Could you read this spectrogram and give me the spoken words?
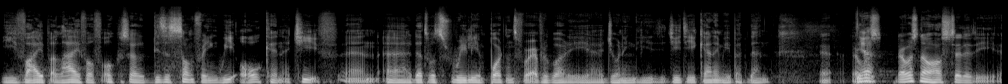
the vibe alive of also this is something we all can achieve, and uh, that was really important for everybody uh, joining the, the GT Academy back then. Yeah. There Yeah. was there was no hostility uh,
